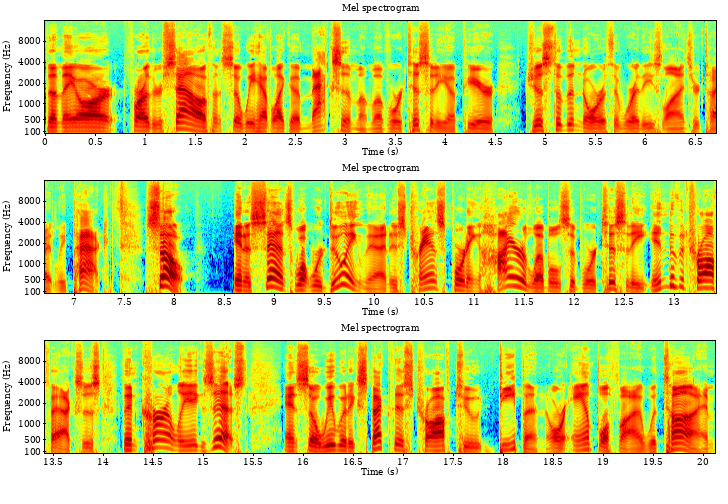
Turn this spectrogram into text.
than they are farther south, and so we have like a maximum of vorticity up here just to the north of where these lines are tightly packed. So, in a sense, what we're doing then is transporting higher levels of vorticity into the trough axis than currently exist. And so we would expect this trough to deepen or amplify with time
